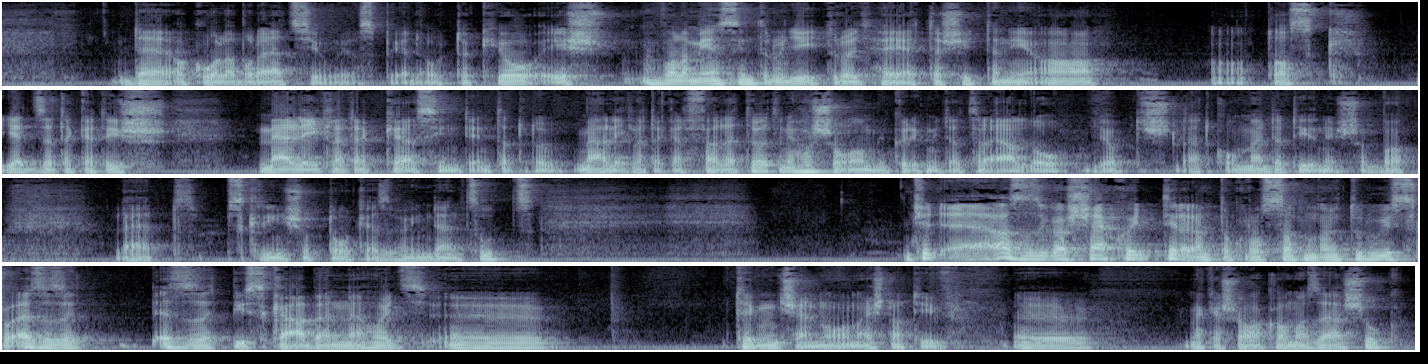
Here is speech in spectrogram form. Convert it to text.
de a kollaborációja az például tök jó, és valamilyen szinten ugye így tudod helyettesíteni a, a task jegyzeteket is, mellékletekkel szintén, tehát a mellékleteket fel lehet tölteni, hasonlóan működik, mint a Trello, hogy ott is lehet kommentet írni, és abban lehet screenshottól kezdve minden cucc. Úgyhogy az az igazság, hogy tényleg nem tudok rosszat mondani Todoistról, ez az egy, ez az egy piszká benne, hogy ö, tényleg nincsen normális natív ö, mekes alkalmazásuk,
